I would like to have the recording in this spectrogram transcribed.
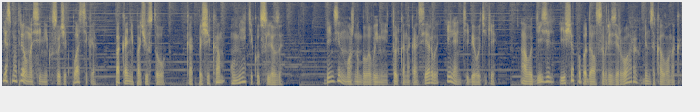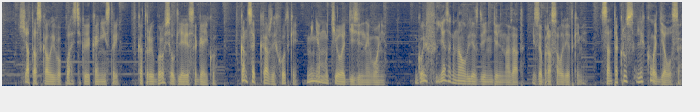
Я смотрел на синий кусочек пластика, пока не почувствовал, как по щекам у меня текут слезы. Бензин можно было выменить только на консервы или антибиотики. А вот дизель еще попадался в резервуарах бензоколонок. Я таскал его пластиковой канистрой, в которую бросил для веса гайку. В конце каждой ходки меня мутило дизельной вони. Гольф я загнал в лес две недели назад и забросал ветками – Санта-Крус легко отделался.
